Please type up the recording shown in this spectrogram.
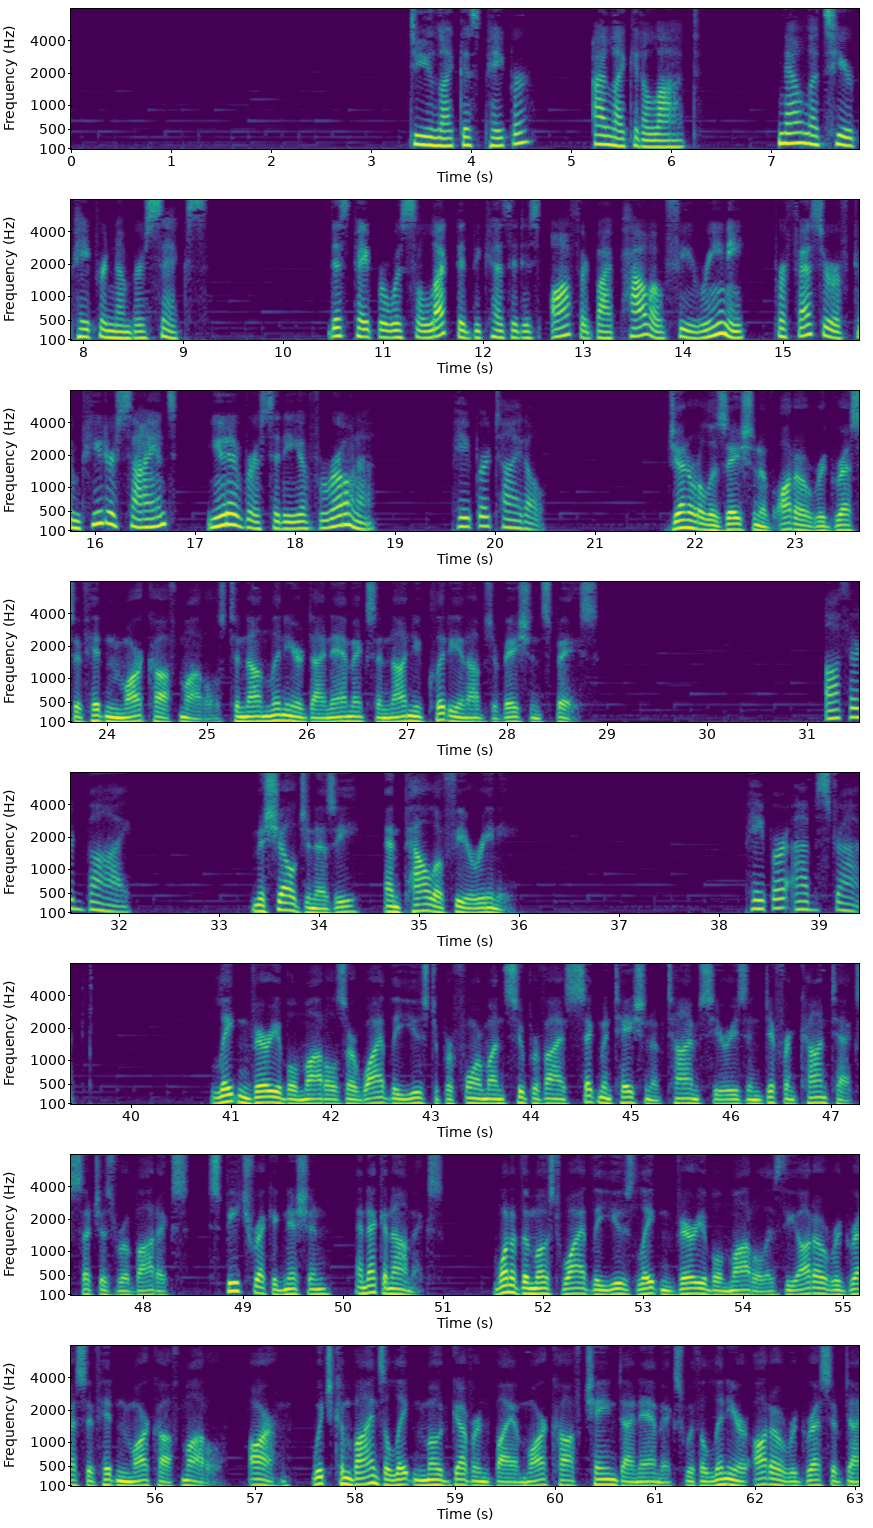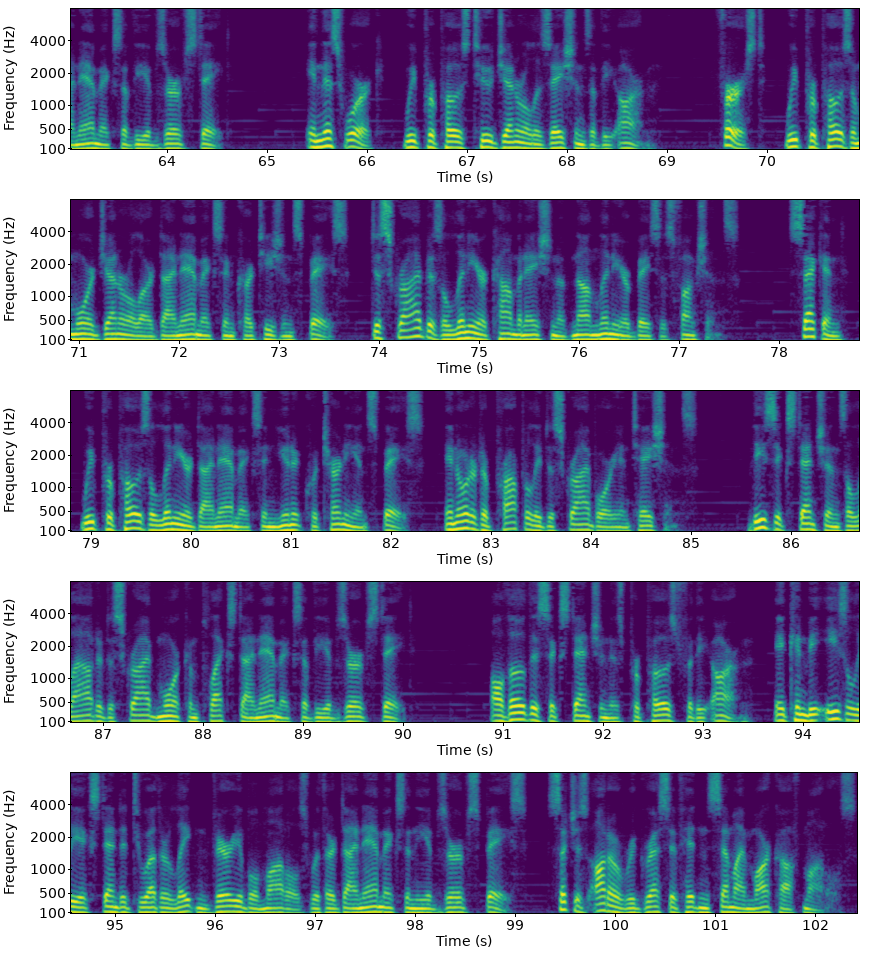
Do you like this paper? I like it a lot. Now let's hear paper number 6. This paper was selected because it is authored by Paolo Fiorini, Professor of Computer Science, University of Verona. Paper title Generalization of auto-regressive hidden Markov models to nonlinear dynamics and non-Euclidean observation space. Authored by Michele Ginesi and Paolo Fiorini. Paper abstract Latent variable models are widely used to perform unsupervised segmentation of time series in different contexts such as robotics, speech recognition, and economics. One of the most widely used latent variable model is the auto-regressive hidden Markov model, ARM, which combines a latent mode governed by a Markov chain dynamics with a linear auto-regressive dynamics of the observed state. In this work, we propose two generalizations of the ARM. First, we propose a more general R dynamics in Cartesian space, described as a linear combination of nonlinear basis functions. Second, we propose a linear dynamics in unit quaternion space, in order to properly describe orientations. These extensions allow to describe more complex dynamics of the observed state. Although this extension is proposed for the ARM, it can be easily extended to other latent variable models with our dynamics in the observed space, such as auto-regressive hidden semi-Markov models.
